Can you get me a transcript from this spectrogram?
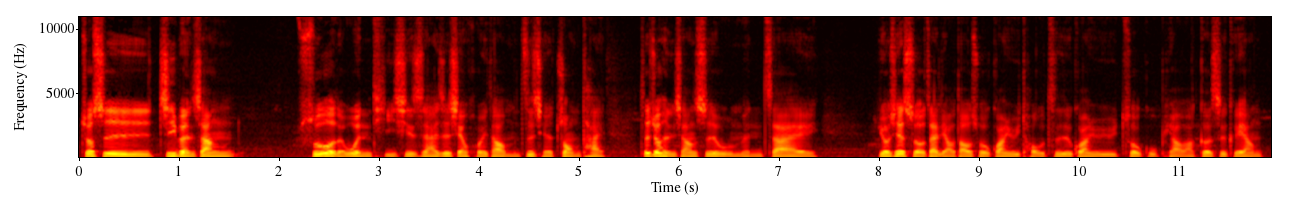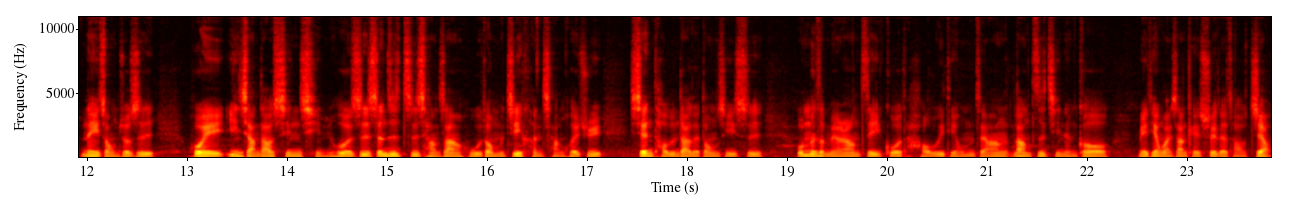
就是基本上所有的问题，其实还是先回到我们自己的状态。这就很像是我们在有些时候在聊到说关于投资、关于做股票啊，各式各样那种，就是会影响到心情，或者是甚至职场上的互动。我们其实很常会去先讨论到的东西，是我们怎么样让自己过得好一点，我们怎样让自己能够每天晚上可以睡得着觉。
